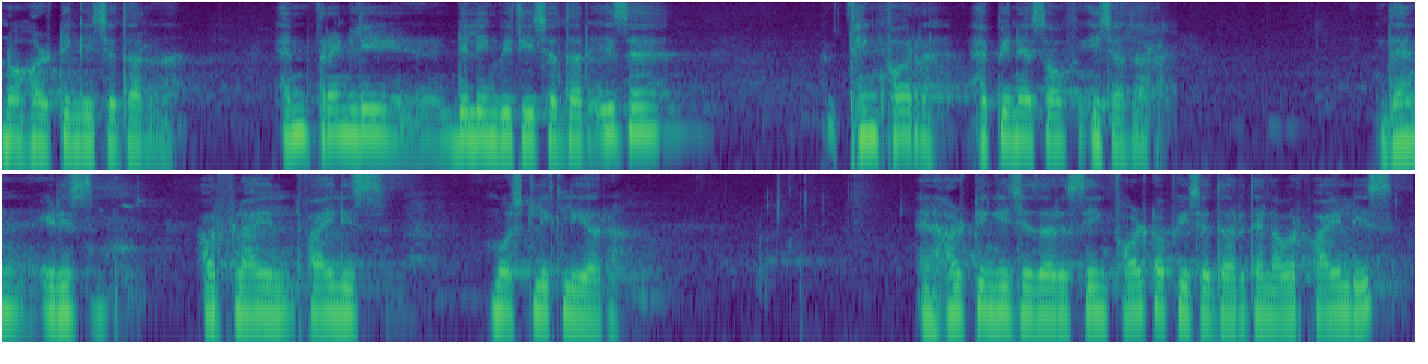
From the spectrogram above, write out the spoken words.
no hurting each other, and friendly dealing with each other is a thing for happiness of each other. Then it is our file, file is mostly clear. And hurting each other, seeing fault of each other, then our file is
